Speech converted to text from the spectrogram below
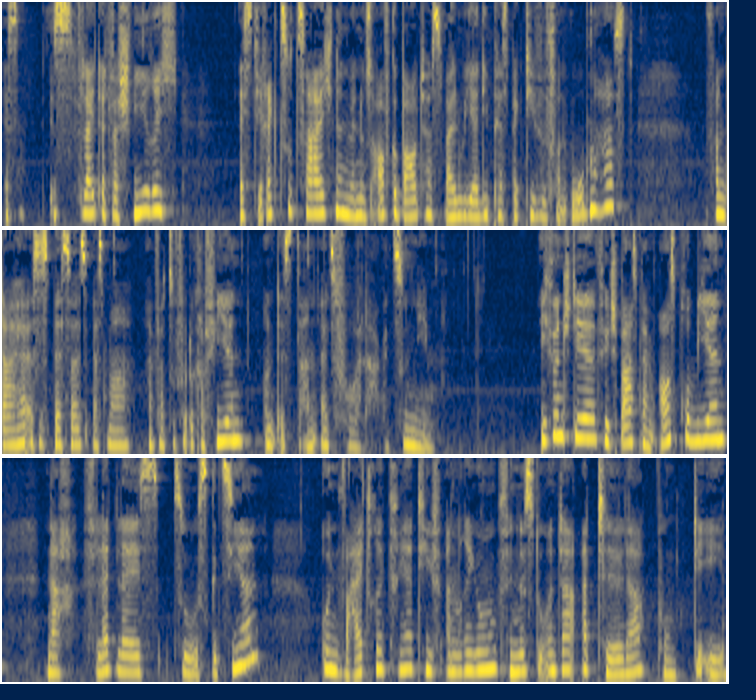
Es ist vielleicht etwas schwierig, es direkt zu zeichnen, wenn du es aufgebaut hast, weil du ja die Perspektive von oben hast. Von daher ist es besser, es erstmal einfach zu fotografieren und es dann als Vorlage zu nehmen. Ich wünsche dir viel Spaß beim Ausprobieren, nach Flatlays zu skizzieren und weitere Kreativanregungen findest du unter atilda.de.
